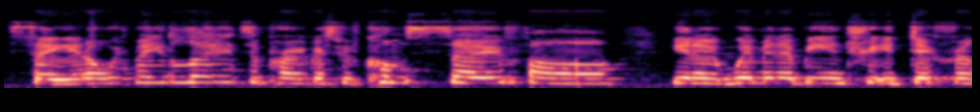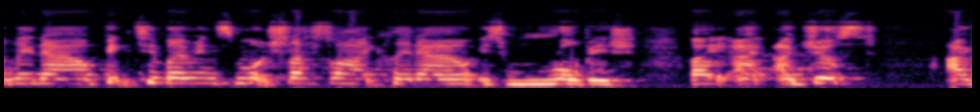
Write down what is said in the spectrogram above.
saying, "Oh, we've made loads of progress. We've come so far. You know, women are being treated differently now. Victim blaming's much less likely now. It's rubbish. Like I, I just, I,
